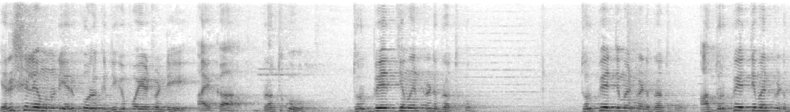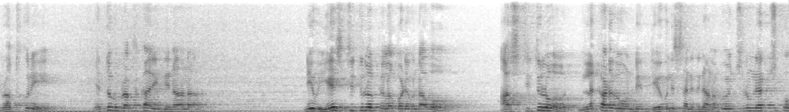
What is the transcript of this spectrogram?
ఎరుషులేము నుండి ఎరుకోలోకి దిగిపోయేటువంటి ఆ యొక్క బ్రతుకు దుర్భేద్యమైనటువంటి బ్రతుకు. దుర్భేద్యమైనటువంటి బ్రతుకు. ఆ దుర్భేద్యమైనటువంటి బ్రతుకుని ఎందుకు బ్రతకాలి దినాన? నీవు ఏ స్థితిలో పిలవబడి ఉన్నావో ఆ స్థితిలో నిలకడగా ఉండి దేవుని సన్నిధిని అనుభవించడం నేర్చుకో.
